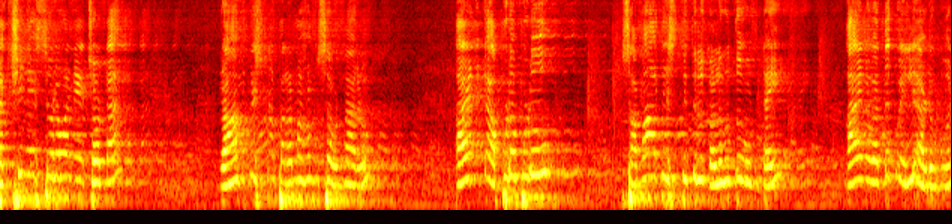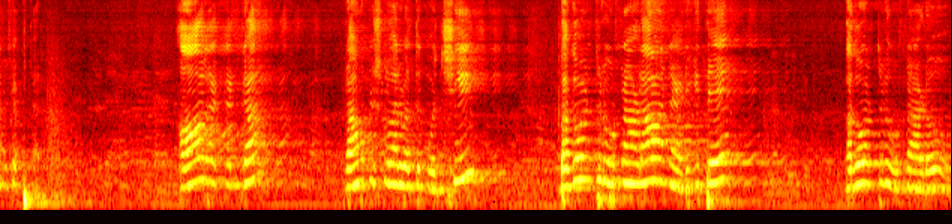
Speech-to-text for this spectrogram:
దక్షిణేశ్వరం అనే చోట రామకృష్ణ పరమహంస ఉన్నారు. ఆయనకి అప్పుడప్పుడు సమాధి స్థితులు కలుగుతూ ఉంటాయి. ఆయన వద్దకు వెళ్ళి అడుగు అని చెప్తారు. ఆ రకంగా రామకృష్ణ వారి వద్దకు వచ్చి భగవంతుడు ఉన్నాడా అని అడిగితే భగవంతుడు ఉన్నాడు.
